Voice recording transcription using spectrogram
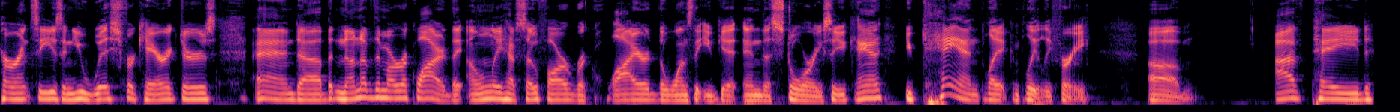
currencies and you wish for characters and uh, but none of them are required. They only have so far required the ones that you get in the story. So you can you can play it completely free. Um i've paid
